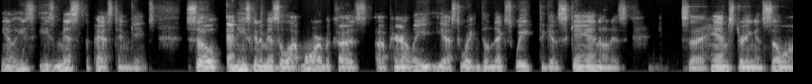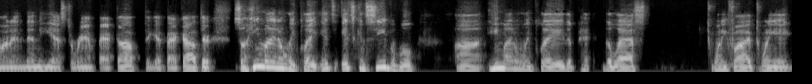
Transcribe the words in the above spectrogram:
you know, he's he's missed the past 10 games. So, and he's going to miss a lot more because apparently he has to wait until next week to get a scan on his, his uh, hamstring and so on. And then he has to ramp back up to get back out there. So he might only play, it's, it's conceivable. Uh, he might only play the, the last 25, 28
